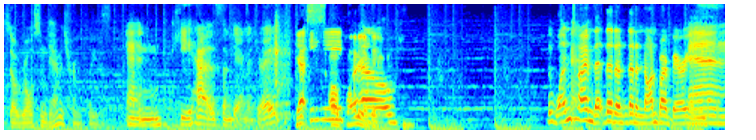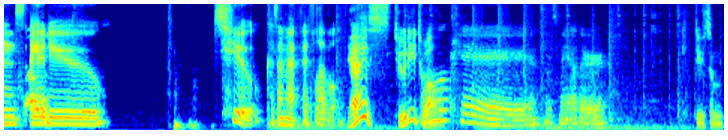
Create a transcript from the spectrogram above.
So roll some damage for him, please. And he has some damage, right? Yes. Oh, plenty of damage. The one time that that a, that a non-barbarian And I get to Oh. do two because I'm at fifth level. Yes, 2d12. Okay. Where's my other? Do some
